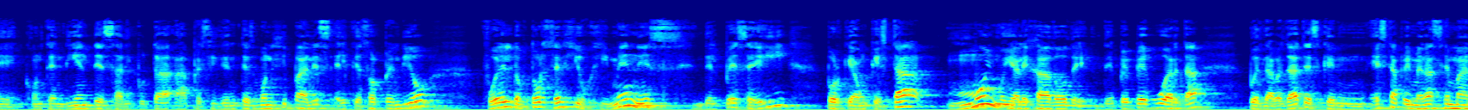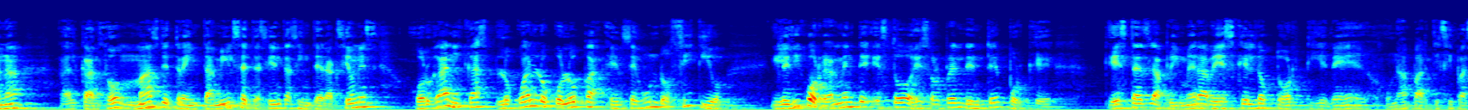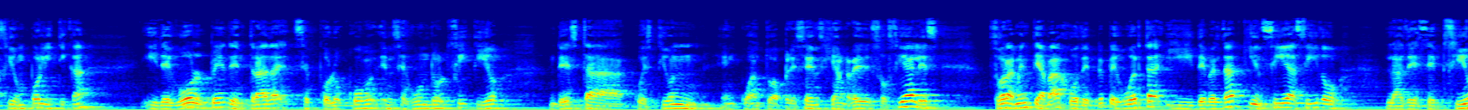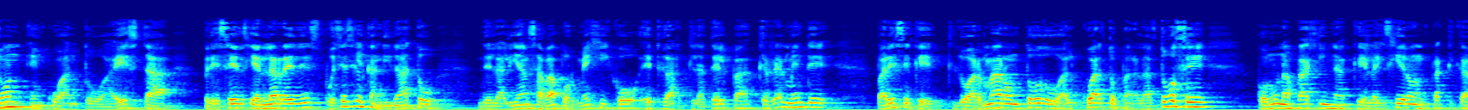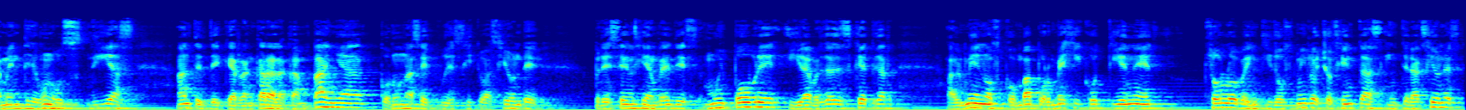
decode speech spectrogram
eh, contendientes a, a presidentes municipales, el que sorprendió fue el doctor Sergio Jiménez del PCI, porque aunque está muy, muy alejado de, de Pepe Huerta, pues la verdad es que en esta primera semana alcanzó más de 30.700 interacciones orgánicas, lo cual lo coloca en segundo sitio. Y le digo, realmente esto es sorprendente porque esta es la primera vez que el doctor tiene una participación política y de golpe, de entrada, se colocó en segundo sitio de esta cuestión en cuanto a presencia en redes sociales, solamente abajo de Pepe Huerta y de verdad quien sí ha sido la decepción en cuanto a esta presencia en las redes, pues es el candidato de la Alianza Va por México, Edgar Tlatelpa, que realmente parece que lo armaron todo al cuarto para las 12, con una página que la hicieron prácticamente unos días antes de que arrancara la campaña, con una situación de presencia en redes muy pobre y la verdad es que Edgar, al menos con Va por México, tiene solo 22.800 interacciones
